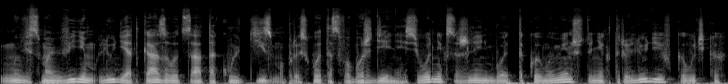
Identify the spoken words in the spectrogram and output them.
мы с вами видим, люди отказываются от оккультизма, происходит освобождение. Сегодня, к сожалению, бывает такой момент, что некоторые люди, в кавычках,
